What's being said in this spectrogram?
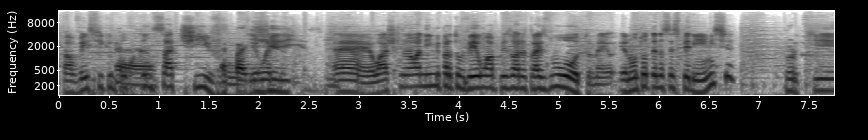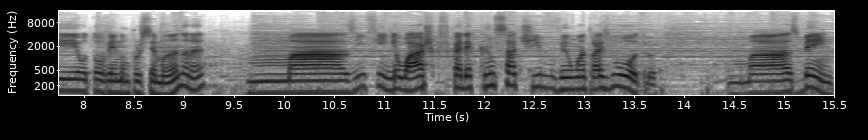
Talvez fique um é, pouco cansativo. É pra digerir. É, eu acho que não é um anime para tu ver um episódio atrás do outro, né? Eu, não tô tendo essa experiência, porque eu tô vendo um por semana, né? Mas, enfim, eu acho que ficaria cansativo ver um atrás do outro. Mas, bem,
